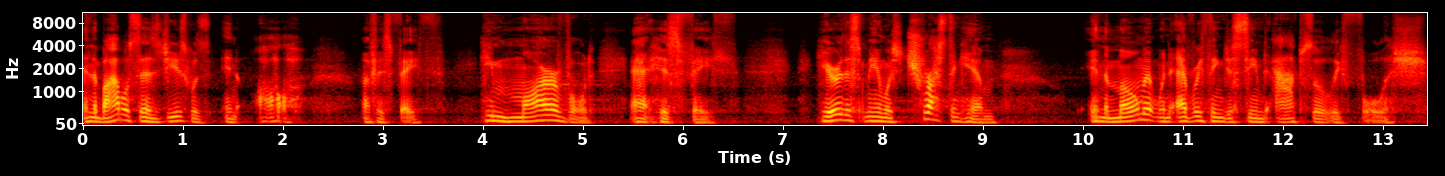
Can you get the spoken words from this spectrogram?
And the Bible says Jesus was in awe of his faith. He marveled at his faith. Here, this man was trusting him in the moment when everything just seemed absolutely foolish.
